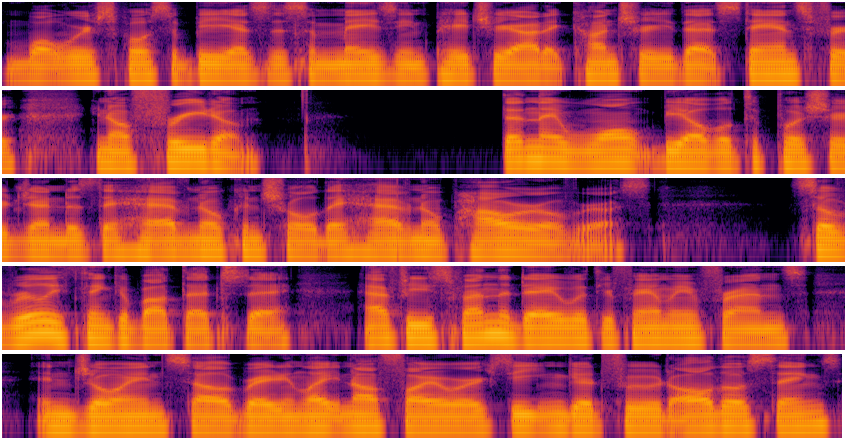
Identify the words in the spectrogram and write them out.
what we're supposed to be as this amazing patriotic country that stands for, you know, freedom, then they won't be able to push their agendas. They have no control, they have no power over us. So, really think about that today. After you spend the day with your family and friends, enjoying, celebrating, lighting off fireworks, eating good food, all those things,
